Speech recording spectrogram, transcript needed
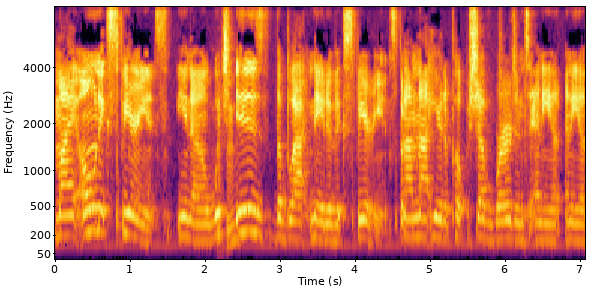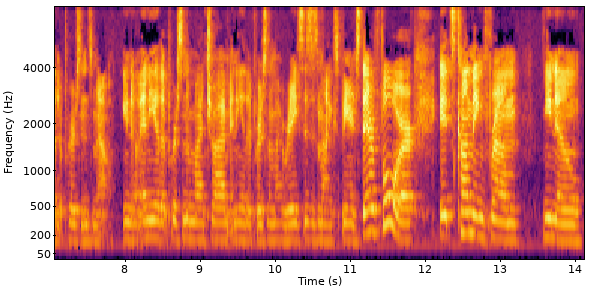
my own experience, you know, which mm-hmm. is the black native experience. But I'm not here to put shove words into any any other person's mouth. You know, any other person of my tribe, any other person of my race. This is my experience. Therefore, it's coming from you know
